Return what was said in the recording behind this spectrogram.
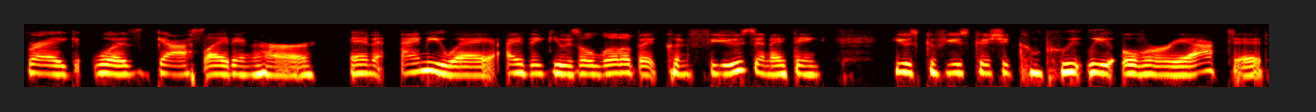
Greg was gaslighting her in any way. I think he was a little bit confused, and I think he was confused because she completely overreacted.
